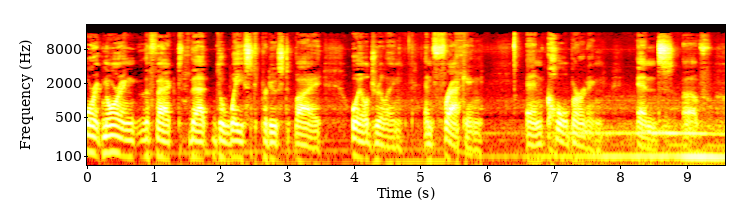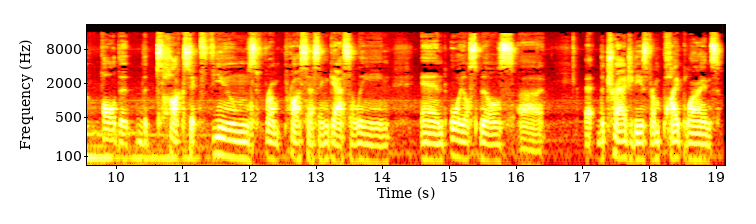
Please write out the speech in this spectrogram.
or ignoring the fact that the waste produced by oil drilling and fracking and coal burning and of all the, the toxic fumes from processing gasoline and oil spills, uh, the tragedies from pipelines,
